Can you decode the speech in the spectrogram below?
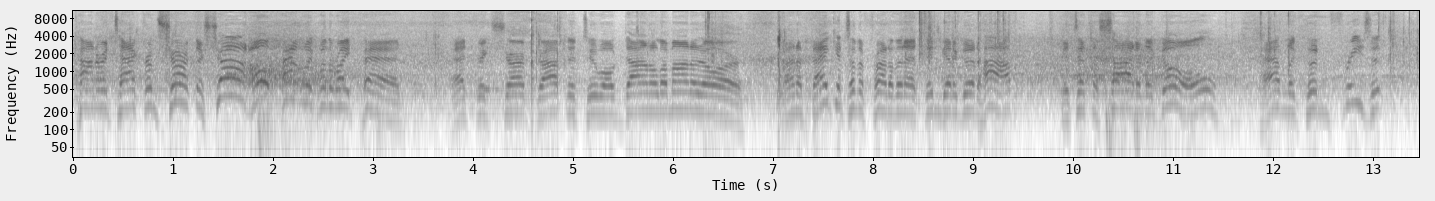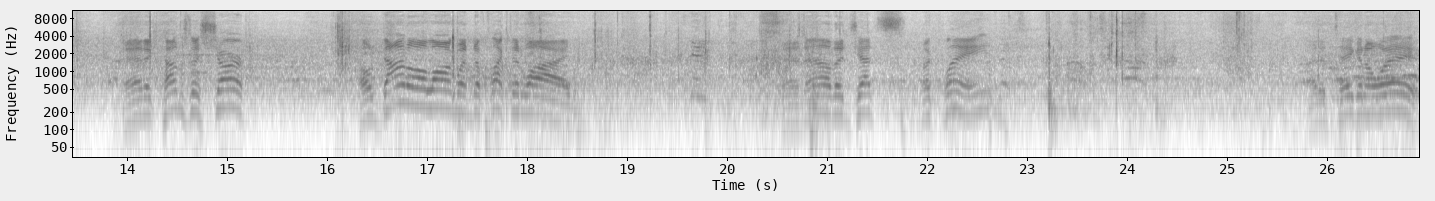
counterattack from Sharp. The shot. Oh, Pavelec with the right pad. Patrick Sharp dropped it to O'Donnell to Montador. Trying to bank it to the front of the net. Didn't get a good hop. It's at the side of the goal. Pavelec couldn't freeze it. And it comes to Sharp. O'Donnell a long one deflected wide. And now the Jets, MacLean. Had it taken away.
